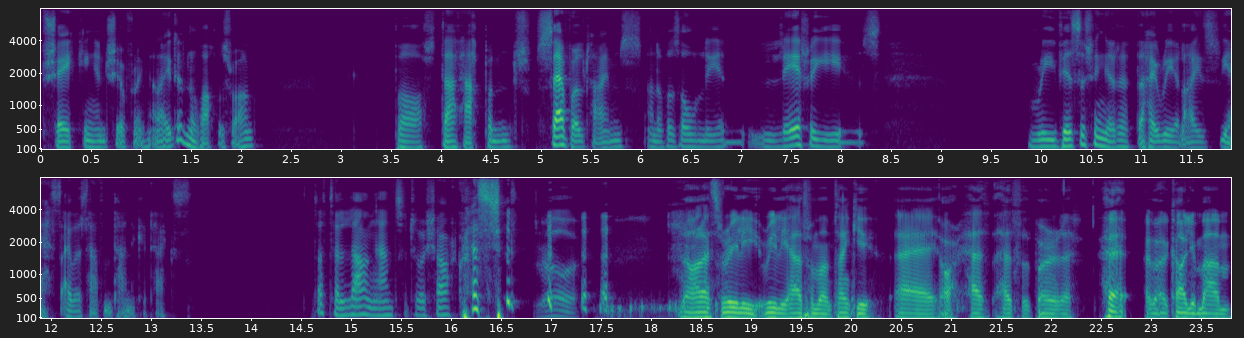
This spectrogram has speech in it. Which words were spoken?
shaking and shivering, and I didn't know what was wrong. But that happened several times, and it was only in later years, revisiting it, that I realised, yes, I was having panic attacks. That's a long answer to a short question. no, no, that's really, really helpful, Mam. Thank you. Uh, or help, helpful, Bernadette. I'm going to call you Mam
